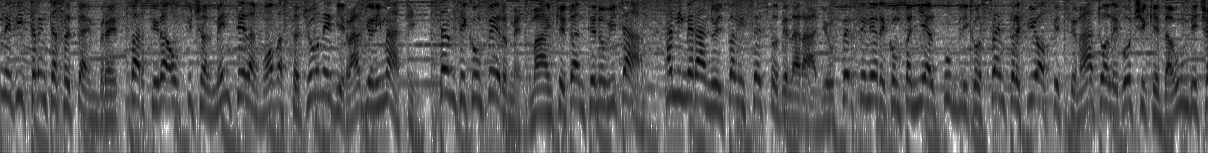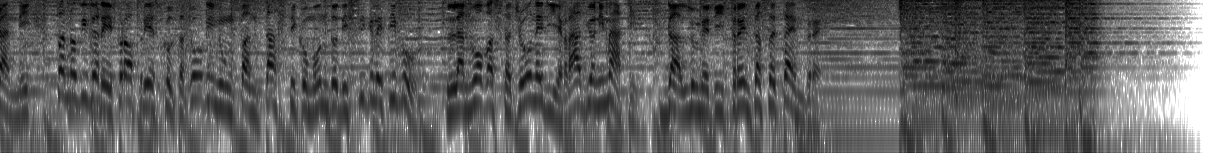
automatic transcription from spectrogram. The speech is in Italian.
Lunedì 30 settembre partirà ufficialmente la nuova stagione di Radio Animati. Tante conferme, ma anche tante novità. Animeranno il palinsesto della radio per tenere compagnia al pubblico sempre più affezionato alle voci che da 11 anni fanno vivere i propri ascoltatori in un fantastico mondo di sigle TV. La nuova stagione di Radio Animati, dal lunedì 30 settembre.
